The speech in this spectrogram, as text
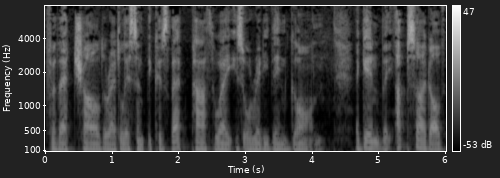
for that child or adolescent because that pathway is already then gone. Again, the upside of,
